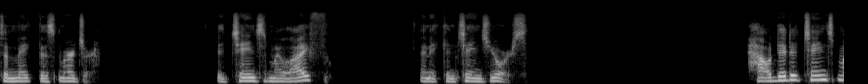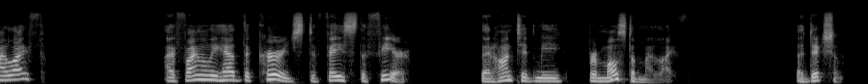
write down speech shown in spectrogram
to make this merger. It changed my life and it can change yours. How did it change my life? I finally had the courage to face the fear that haunted me for most of my life addiction.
